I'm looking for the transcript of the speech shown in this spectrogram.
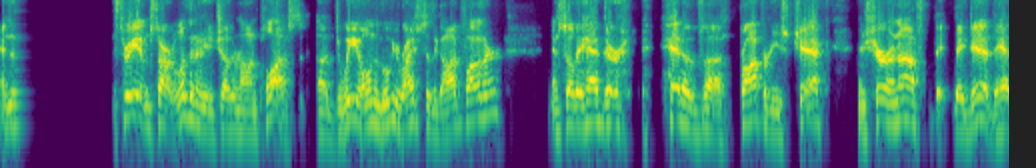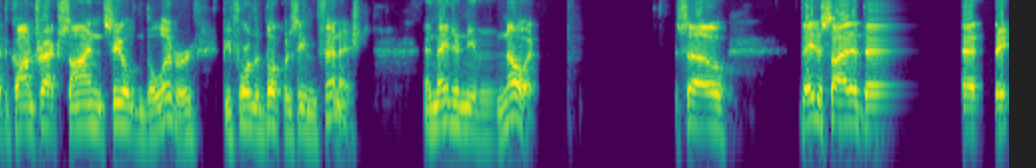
And three of them started looking at each other nonplussed. Uh, do we own the movie rights to The Godfather? And so they had their head of uh, properties check, and sure enough, they, they, did. They had the contract signed, sealed, and delivered before the book was even finished, and they didn't even know it. So they decided that, that they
